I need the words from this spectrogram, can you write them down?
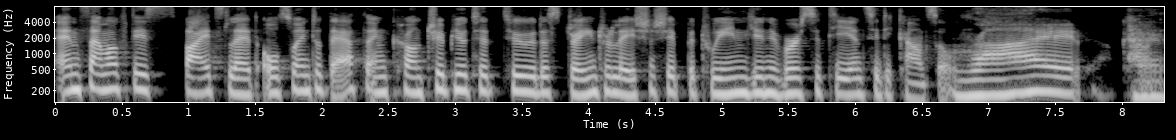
And some of these fights led also into death and contributed to the strained relationship between university and city council. Right. Okay.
